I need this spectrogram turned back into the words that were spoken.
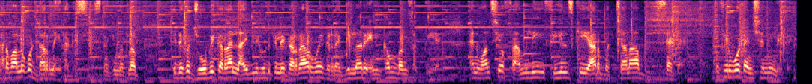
घर वालों को डर नहीं था किसी चीज़ का कि मतलब कि देखो, जो भी कर रहा है लाइवलीहुड के लिए कर रहा है और वो एक रेगुलर इनकम बन सकती है। And once your family feels कि यार बच्चा ना सेट है तो फिर वो टेंशन नहीं लेते।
